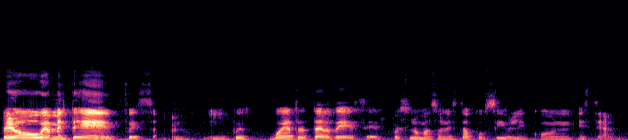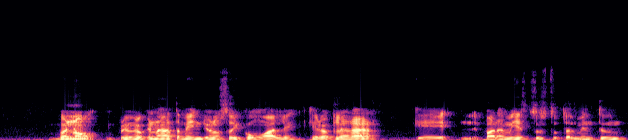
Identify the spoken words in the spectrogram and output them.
Pero obviamente, pues, bueno, y pues voy a tratar de ser pues lo más honesta posible con este álbum. Bueno, primero que nada también yo no soy como Ale, quiero aclarar que para mí esto es totalmente un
